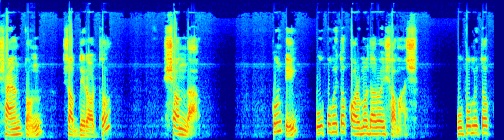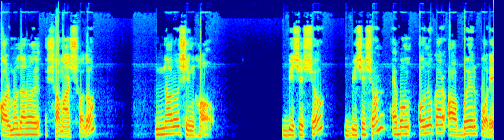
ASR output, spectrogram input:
সায়ন্তন শব্দের অর্থ সন্ধ্যা। কোনটি? উপমিত কর্মদ্বারয় সমাস। উপমিত কর্মদ্বারয় সমাস হল নরসিংহ। বিশেষ্য বিশেষণ এবং অনুকার অব্যয়ের পরে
